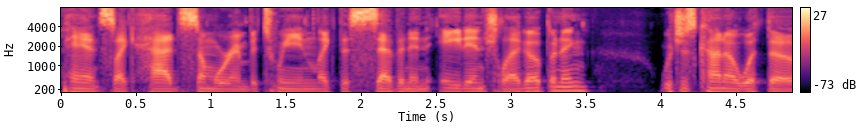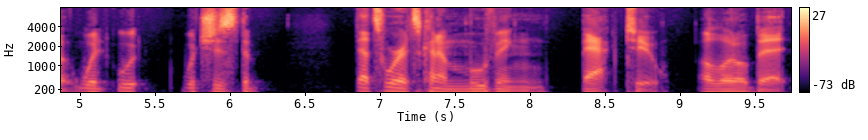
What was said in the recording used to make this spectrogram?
pants like had somewhere in between like the seven and eight inch leg opening which is kind of what the what, what which is the that's where it's kind of moving back to a little bit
